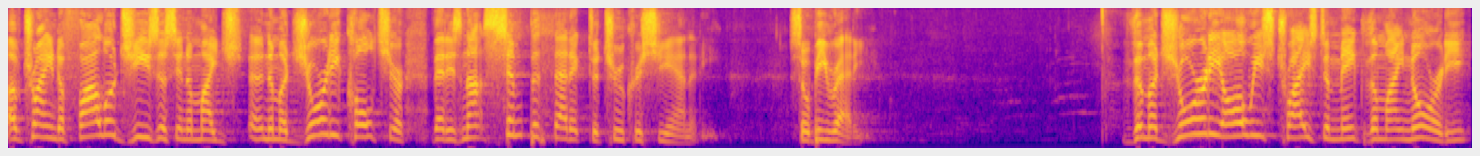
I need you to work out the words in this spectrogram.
of trying to follow Jesus in a, in a majority culture that is not sympathetic to true Christianity. So be ready. The majority always tries to make the minority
